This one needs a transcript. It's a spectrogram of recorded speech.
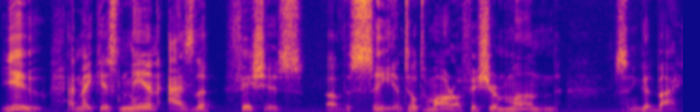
you? And makest men as the fishes of the sea. Until tomorrow, Fisher Mund saying goodbye.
